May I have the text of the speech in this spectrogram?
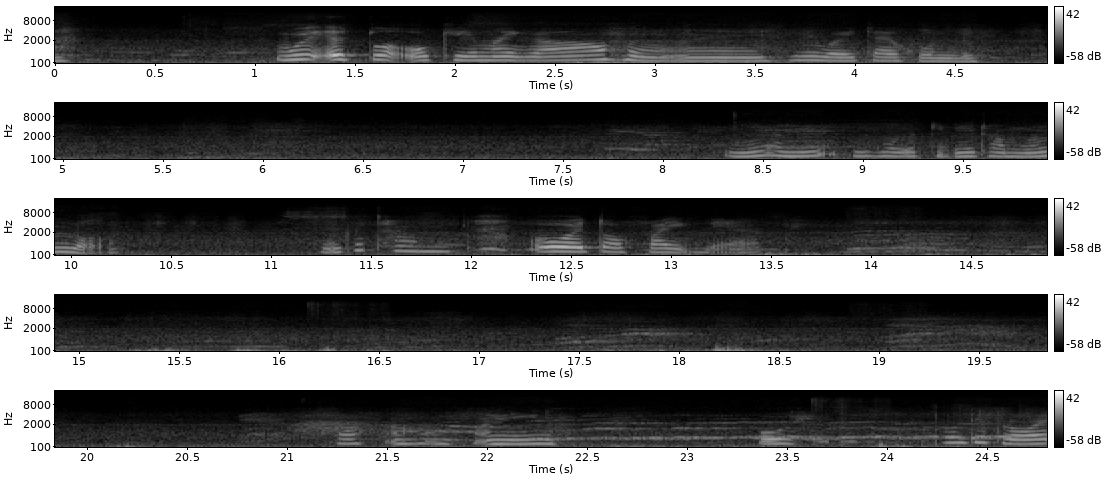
นะ วิเอตัวโอเคไหมแล้วไม่ไว้ใจคนเลยอืมอันนี้มีภารกิจนี้ทำนั่นเหรอมันก็ทำโอ้ยต่อไฟอีกแล้วอ๋ออันนี้ โอ้ยต้องเรียบร้อย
